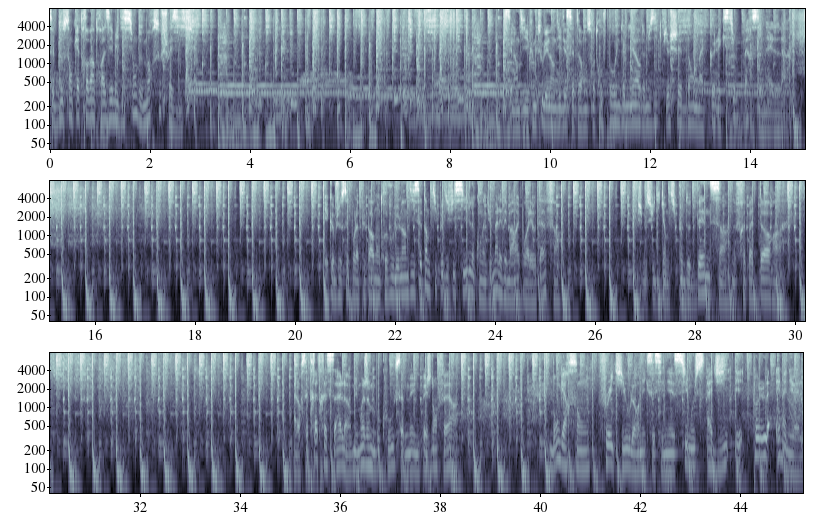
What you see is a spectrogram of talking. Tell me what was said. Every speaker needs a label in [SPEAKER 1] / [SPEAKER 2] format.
[SPEAKER 1] cette 283e édition de Morceaux choisis. C'est lundi et comme tous les lundis dès 7h, on se retrouve pour une demi-heure de musique piochée dans ma collection personnelle. Et comme je sais pour la plupart d'entre vous, le lundi c'est un petit peu difficile, qu'on a du mal à démarrer pour aller au taf. Je me suis dit qu'un petit peu de dance hein, ne ferait pas de tort. hein. Alors c'est très très sale, mais moi j'aime beaucoup, ça me met une pêche d'enfer. Bon garçon, Freak You, le remix est signé Simus Hadji et Paul Emmanuel.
